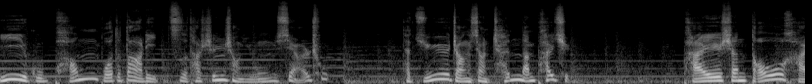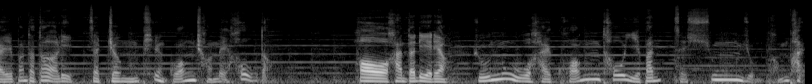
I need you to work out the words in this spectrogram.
一股磅礴的大力自他身上涌现而出，他举掌向陈南拍去，排山倒海般的大力在整片广场内浩荡，浩瀚的力量。如怒海狂涛一般在汹涌澎湃，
